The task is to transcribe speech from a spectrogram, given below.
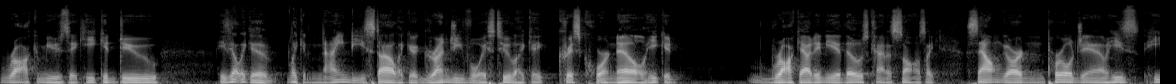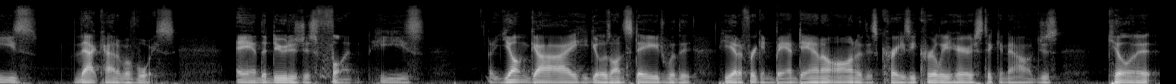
rock music. He could do. He's got like a like a '90s style, like a grungy voice too, like a Chris Cornell. He could rock out any of those kind of songs, like Soundgarden, Pearl Jam. He's he's that kind of a voice and the dude is just fun. He's a young guy. He goes on stage with it. He had a freaking bandana on with his crazy curly hair sticking out, just killing it.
